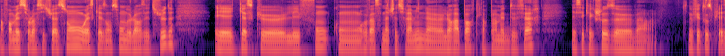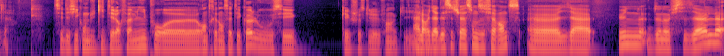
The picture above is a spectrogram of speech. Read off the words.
informés sur leur situation, où est-ce qu'elles en sont de leurs études, et qu'est-ce que les fonds qu'on reverse à Natchatiramin leur apportent, leur permettent de faire. Et c'est quelque chose bah, qui nous fait tous plaisir c'est des filles qui ont dû quitter leur famille pour euh, rentrer dans cette école ou c'est quelque chose qui, enfin, qui... Alors il y a des situations différentes. Euh, il y a une de nos filleules,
